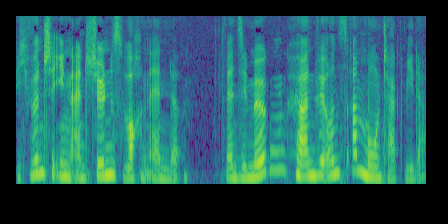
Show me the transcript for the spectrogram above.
Ich wünsche Ihnen ein schönes Wochenende. Wenn Sie mögen, hören wir uns am Montag wieder.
